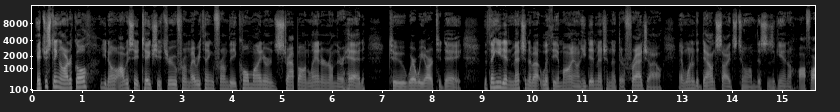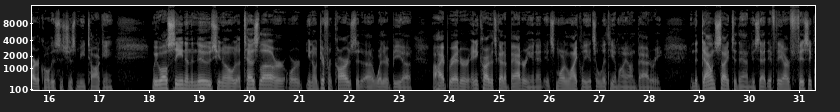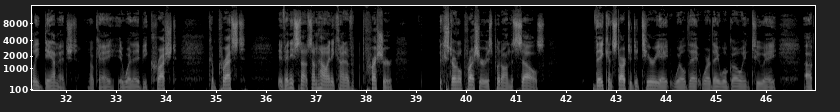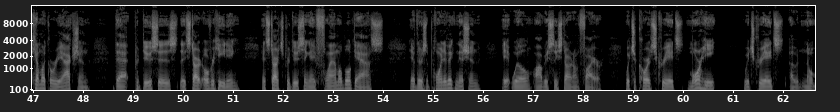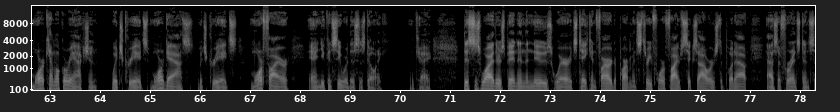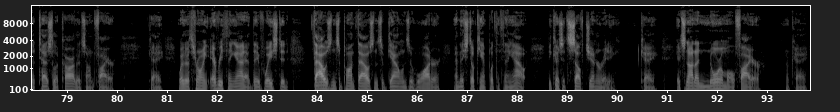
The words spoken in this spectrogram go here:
Interesting article. You know, obviously it takes you through from everything from the coal miner and strap on lantern on their head to where we are today. The thing he didn't mention about lithium ion, he did mention that they're fragile. And one of the downsides to them, this is again an off article, this is just me talking, we've all seen in the news, you know, a Tesla or or you know different cars that uh, whether it be a a hybrid or any car that's got a battery in it, it's more likely it's a lithium ion battery. And the downside to them is that if they are physically damaged, okay, whether they be crushed, compressed, if any somehow any kind of pressure, external pressure is put on the cells, they can start to deteriorate. Will they where they will go into a a chemical reaction that produces, they start overheating. It starts producing a flammable gas. If there's a point of ignition, it will obviously start on fire, which of course creates more heat, which creates a no, more chemical reaction, which creates more gas, which creates more fire, and you can see where this is going. Okay. This is why there's been in the news where it's taken fire departments three, four, five, six hours to put out, as a, for instance, a Tesla car that's on fire. Okay, where they're throwing everything at it. They've wasted thousands upon thousands of gallons of water, and they still can't put the thing out because it's self-generating. Okay, it's not a normal fire. Okay,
